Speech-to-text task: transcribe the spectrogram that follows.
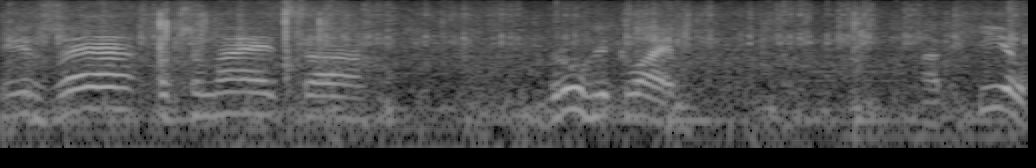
І вже починається другий клайм. Обхіл.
